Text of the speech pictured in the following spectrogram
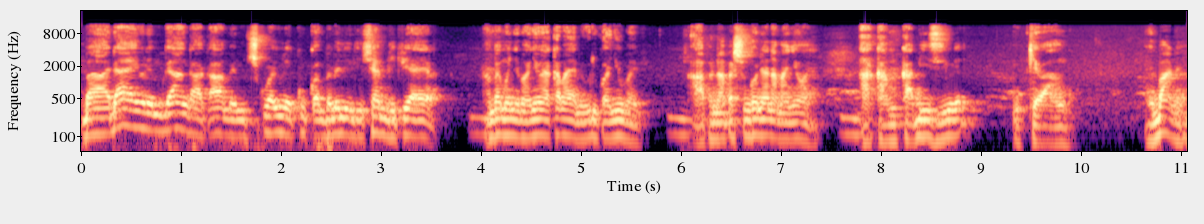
Baadaye yule mganga akawa amemchukua yule kuku ambaye mimi nilishamlipia hela, ambaye mwenye manyoya kama yamerudi kwa nyuma hivi hapa na hapa shingoni ana manyoya, akamkabidhi yule mke wangu. Bana,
